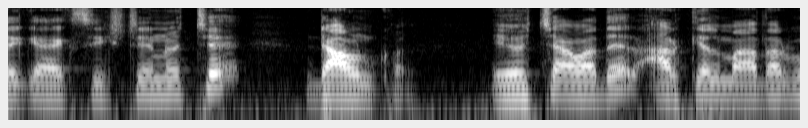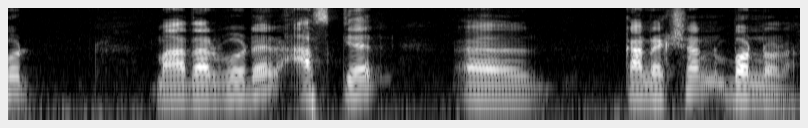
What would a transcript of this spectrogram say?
থেকে এক্স সিক্সটিন হচ্ছে ডাউন কল এই হচ্ছে আমাদের আর্কেল মাদারবোর্ড মাদারবোর্ডের আজকের কানেকশন বর্ণনা।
